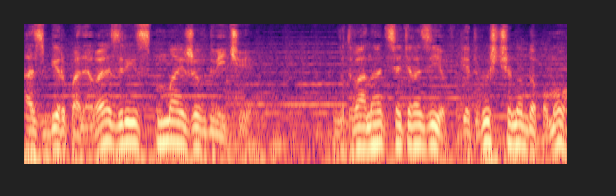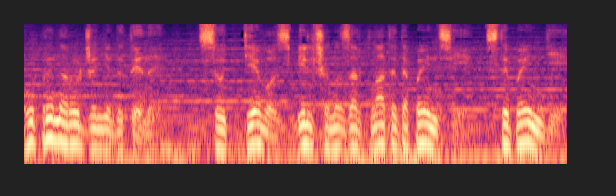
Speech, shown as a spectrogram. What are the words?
а збір ПДВ зріс майже вдвічі. В 12 разів підвищено допомогу при народженні дитини. Суттєво збільшено зарплати та пенсії, стипендії,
